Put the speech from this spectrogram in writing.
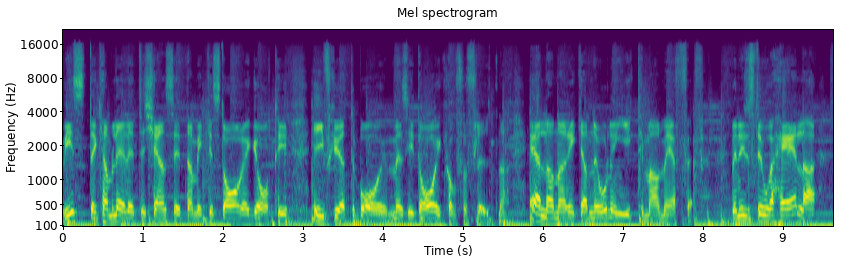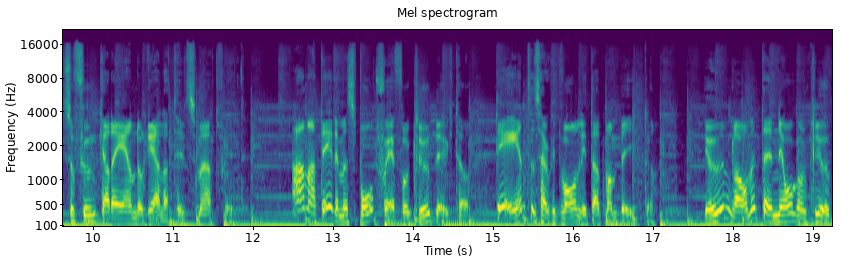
Visst, det kan bli lite känsligt när Micke Stare går till IFK Göteborg med sitt AIK-förflutna. Eller när Rickard Norling gick till Malmö FF. Men i det stora hela så funkar det ändå relativt smärtfritt. Annat är det med sportchefer och klubbdirektör. Det är inte särskilt vanligt att man byter. Jag undrar om inte någon klubb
